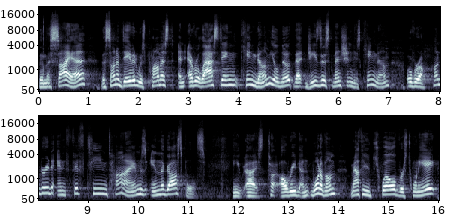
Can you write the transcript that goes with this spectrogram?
The Messiah, the son of David, was promised an everlasting kingdom. You'll note that Jesus mentioned his kingdom over 115 times in the Gospels. He, uh, I'll read one of them, Matthew 12, verse 28.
